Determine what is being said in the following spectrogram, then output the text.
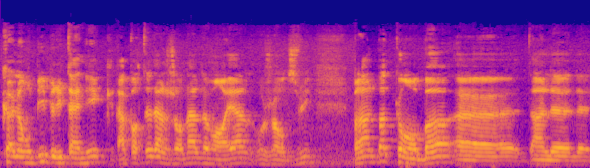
Colombie-Britannique, rapporté dans le Journal de Montréal aujourd'hui, branle-bas de combat euh, dans le,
